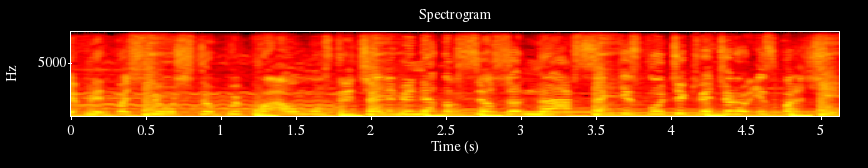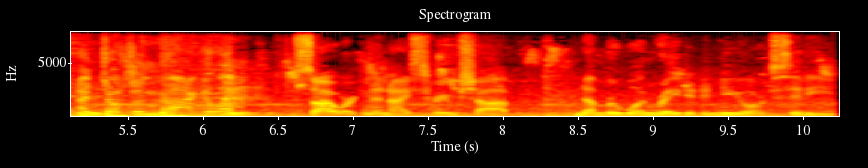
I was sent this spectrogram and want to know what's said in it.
Я предпочту, чтобы по уму встречали меня, но все же на всякий случай к вечеру из парчи одежина голова. So I work in an ice cream shop, number one rated in New York City.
